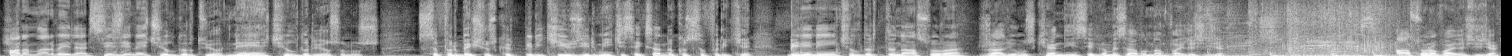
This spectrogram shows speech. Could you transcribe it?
Hanımlar beyler sizi ne çıldırtıyor? Neye çıldırıyorsunuz? 0541 222 8902. Beni neyin çıldırttığını az sonra radyomuz kendi Instagram hesabından paylaşacak. Az sonra paylaşacak.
